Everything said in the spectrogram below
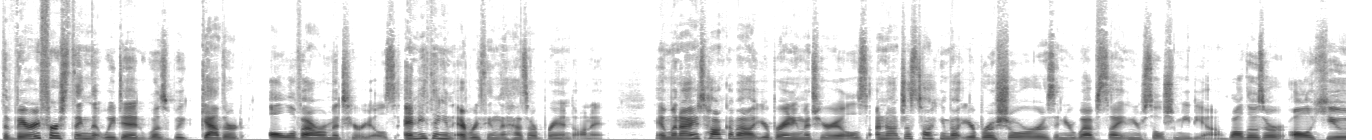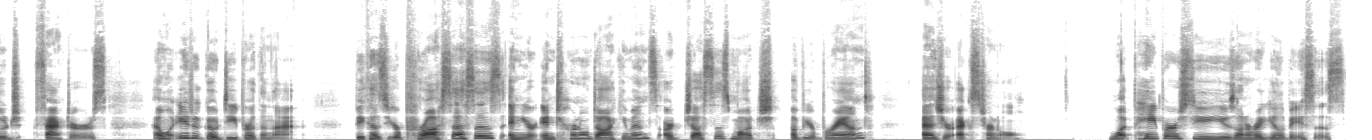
The very first thing that we did was we gathered all of our materials, anything and everything that has our brand on it. And when I talk about your branding materials, I'm not just talking about your brochures and your website and your social media. While those are all huge factors, I want you to go deeper than that because your processes and your internal documents are just as much of your brand as your external. What papers do you use on a regular basis?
